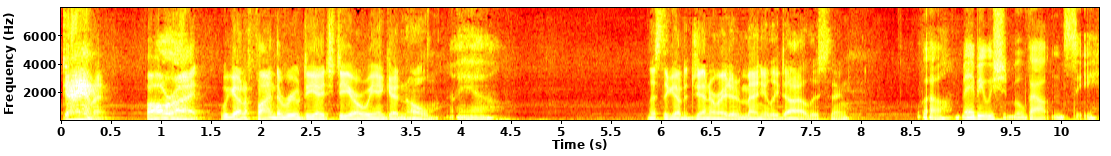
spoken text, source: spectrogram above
damn it! All right, we got to find the real DHD, or we ain't getting home. Yeah. Unless they got a generator to manually dial this thing. Well, maybe we should move out and see.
